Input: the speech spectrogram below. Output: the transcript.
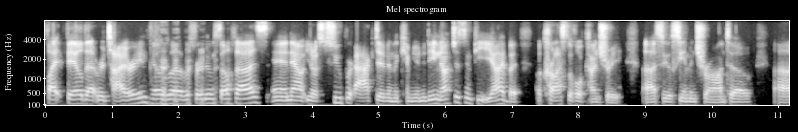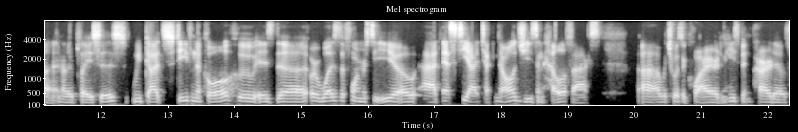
fight, failed at retiring. He'll uh, refer to himself as, and now you know super active in the community, not just in PEI but across the whole country. Uh, so you'll see him in Toronto uh, and other places. We've got Steve Nicole, who is the or was the former CEO at STI Technologies in Halifax, uh, which was acquired, and he's been part of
